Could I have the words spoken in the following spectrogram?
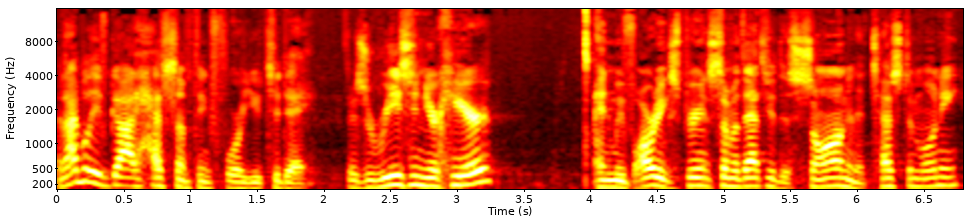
And I believe God has something for you today. There's a reason you're here, and we've already experienced some of that through the song and the testimony.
